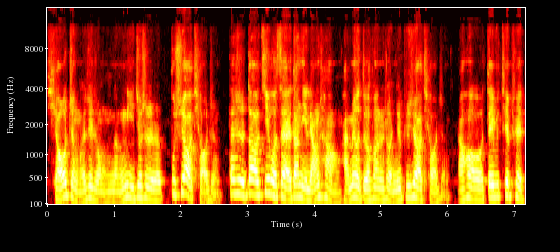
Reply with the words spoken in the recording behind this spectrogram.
调整的这种能力，就是不需要调整。但是到季后赛，当你两场还没有得分的时候，你就必须要调整。然后 David Tippett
